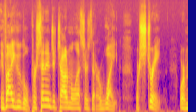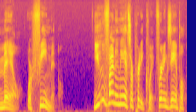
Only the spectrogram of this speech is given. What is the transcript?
if I Google percentage of child molesters that are white or straight or male or female, you can find an answer pretty quick. For an example,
